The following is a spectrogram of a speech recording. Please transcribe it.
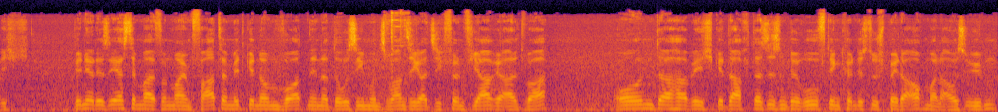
Ich bin ja das erste Mal von meinem Vater mitgenommen worden in der Do 27, als ich fünf Jahre alt war. Und da habe ich gedacht, das ist ein Beruf, den könntest du später auch mal ausüben.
